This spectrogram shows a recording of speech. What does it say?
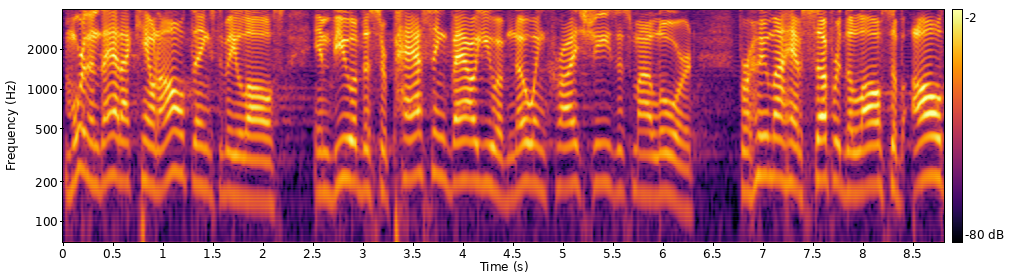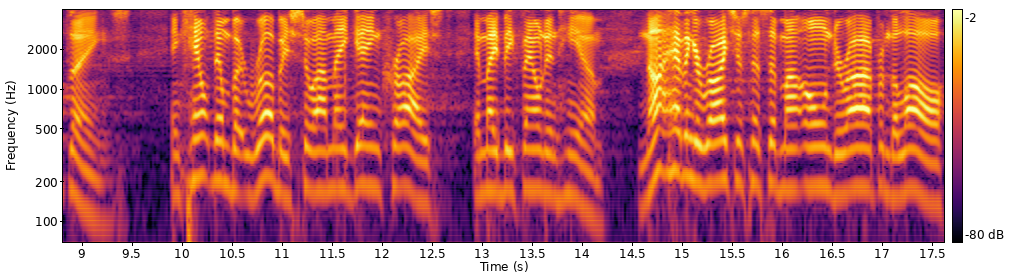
More than that, I count all things to be loss in view of the surpassing value of knowing Christ Jesus my Lord, for whom I have suffered the loss of all things, and count them but rubbish, so I may gain Christ and may be found in him, not having a righteousness of my own derived from the law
